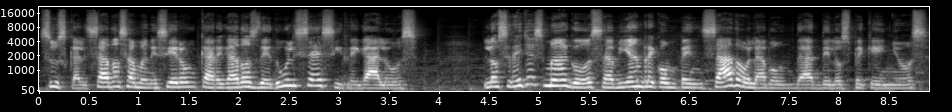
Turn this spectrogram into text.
sus calzados amanecieron cargados de dulces y regalos. Los Reyes Magos habían recompensado la bondad de los pequeños.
